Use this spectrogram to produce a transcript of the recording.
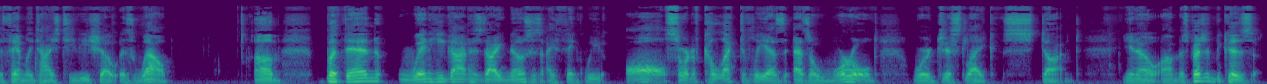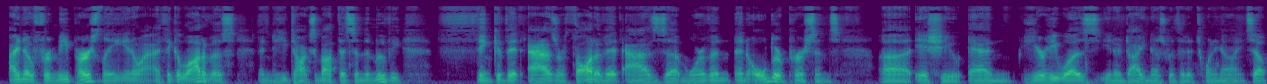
the Family Ties TV show as well. Um, but then when he got his diagnosis, I think we all sort of collectively as, as a world were just like stunned, you know, um, especially because I know for me personally, you know, I think a lot of us, and he talks about this in the movie, think of it as or thought of it as uh, more of an, an older person's uh, issue. And here he was, you know, diagnosed with it at 29. So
